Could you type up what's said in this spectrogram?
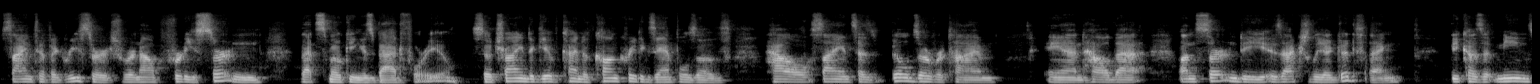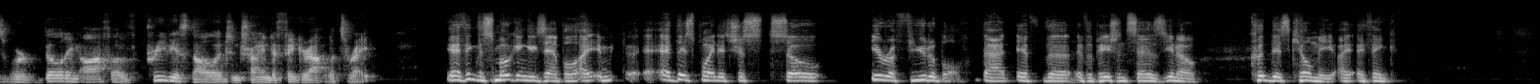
scientific research, we're now pretty certain that smoking is bad for you. So trying to give kind of concrete examples of how science has builds over time and how that uncertainty is actually a good thing because it means we're building off of previous knowledge and trying to figure out what's right. Yeah, I think the smoking example, I at this point it's just so irrefutable that if the mm-hmm. if the patient says, you know, could this kill me? I, I think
